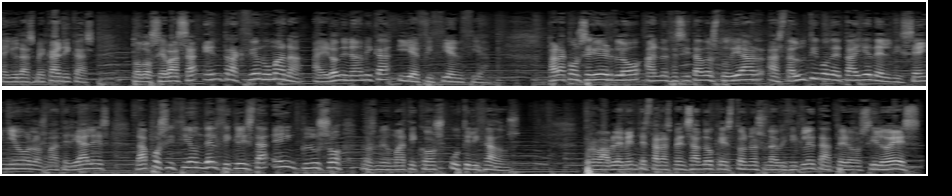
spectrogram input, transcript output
ni ayudas mecánicas. Todo se basa en tracción humana, aerodinámica y eficiencia. Para conseguirlo han necesitado estudiar hasta el último detalle del diseño, los materiales, la posición del ciclista e incluso los neumáticos utilizados. Probablemente estarás pensando que esto no es una bicicleta, pero sí lo es.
